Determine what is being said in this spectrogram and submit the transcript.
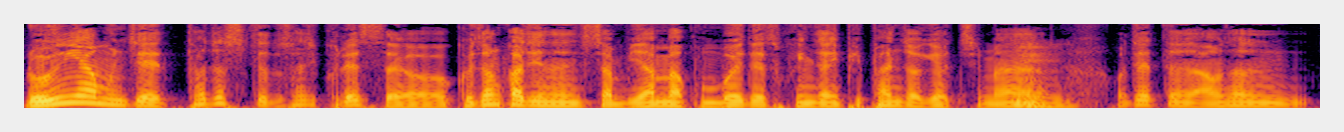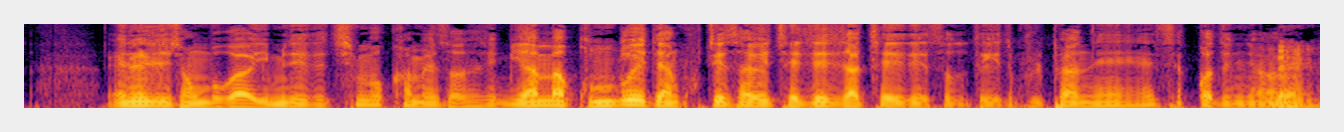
로힝야 문제 터졌을 때도 사실 그랬어요. 그 전까지는 진짜 미얀마 군부에 대해서 굉장히 비판적이었지만 음. 어쨌든 아웅산 NLD 정부가 이 문제에 대해 침묵하면서 사실 미얀마 군부에 대한 국제사회 제재 자체에 대해서도 되게 좀 불편해했었거든요. 네.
